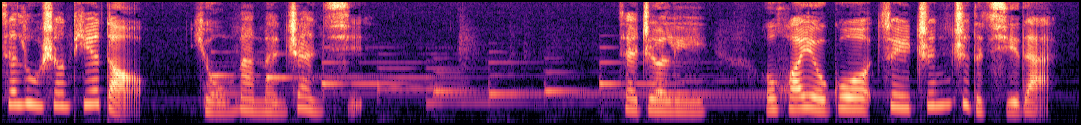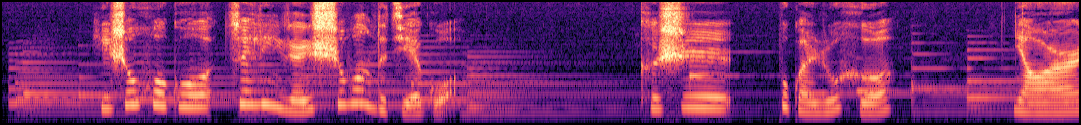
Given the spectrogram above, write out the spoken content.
在路上跌倒，又慢慢站起。在这里，我怀有过最真挚的期待，也收获过最令人失望的结果。可是，不管如何，鸟儿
